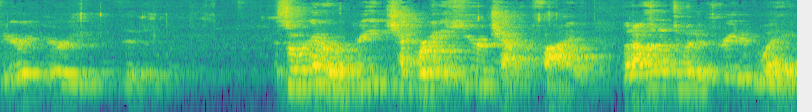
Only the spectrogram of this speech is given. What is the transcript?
very, very vividly. So we're going to read, we're going to hear chapter 5, but I want to do it in a creative way.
